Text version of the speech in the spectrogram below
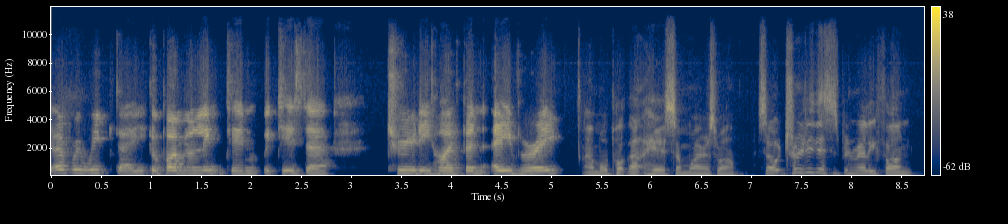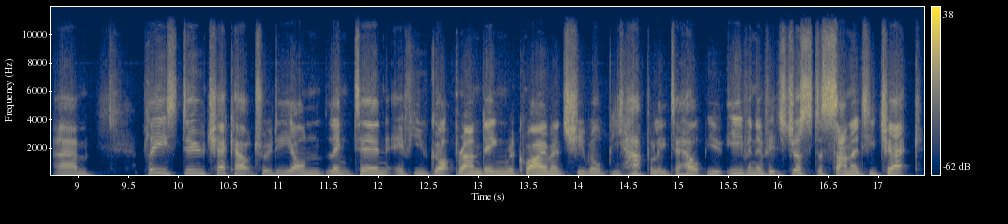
every weekday. You can find me on LinkedIn, which is uh, Trudy hyphen Avery. And we'll put that here somewhere as well. So Trudy, this has been really fun. Um, please do check out Trudy on LinkedIn. If you've got branding requirements, she will be happily to help you, even if it's just a sanity check.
